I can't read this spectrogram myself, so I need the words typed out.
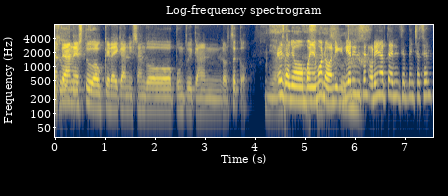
astean ez du aukera ikan izango puntu ikan lortzeko. Ja. Ez, baina, baina, bueno, niari nintzen, orain artean nintzen pentsatzen,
